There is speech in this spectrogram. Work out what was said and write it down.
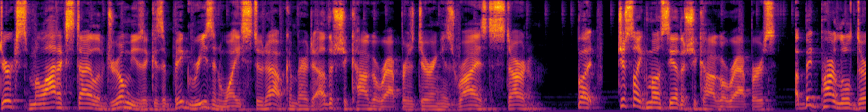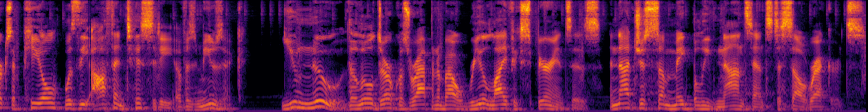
Durk's melodic style of drill music is a big reason why he stood out compared to other Chicago rappers during his rise to stardom. But just like most the other Chicago rappers, a big part of Lil Durk's appeal was the authenticity of his music. You knew that Lil Durk was rapping about real life experiences and not just some make believe nonsense to sell records.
